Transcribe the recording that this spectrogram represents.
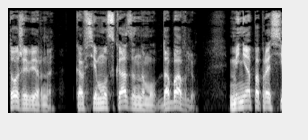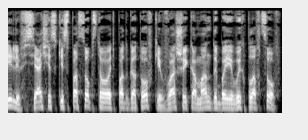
Тоже верно. Ко всему сказанному добавлю. Меня попросили всячески способствовать подготовке вашей команды боевых пловцов.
